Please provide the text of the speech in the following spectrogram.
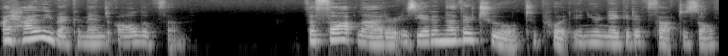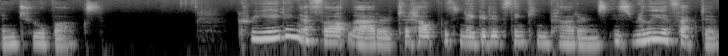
I highly recommend all of them. The thought ladder is yet another tool to put in your negative thought dissolving toolbox. Creating a thought ladder to help with negative thinking patterns is really effective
